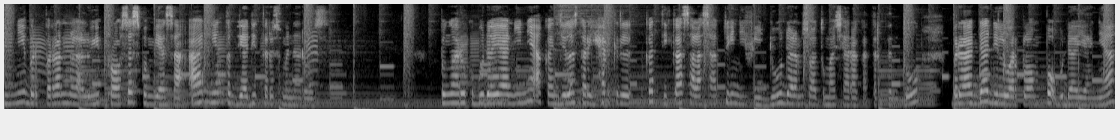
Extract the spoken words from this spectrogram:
ini berperan melalui proses pembiasaan yang terjadi terus-menerus. Pengaruh kebudayaan ini akan jelas terlihat ketika salah satu individu dalam suatu masyarakat tertentu berada di luar kelompok budayanya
